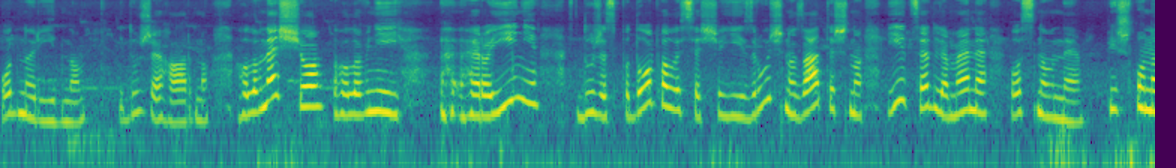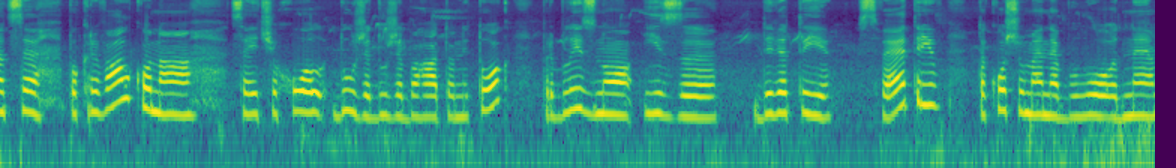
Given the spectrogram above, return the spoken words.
однорідно і дуже гарно. Головне, що головній героїні дуже сподобалося, що їй зручно, затишно, і це для мене основне. Пішло на це покривалко, на цей чохол дуже-дуже багато ниток, приблизно із 9 светрів. Також у мене було одне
